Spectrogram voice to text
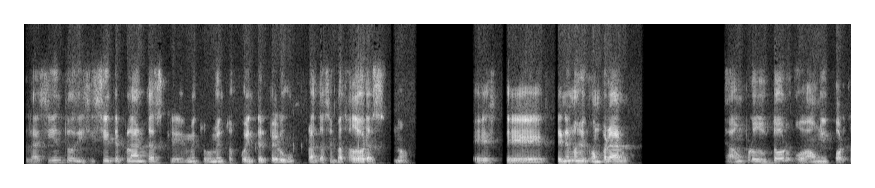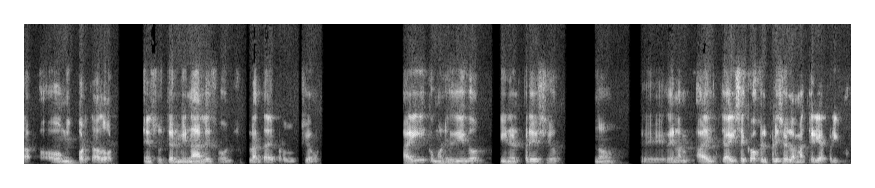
las 117 plantas que en estos momentos cuenta el Perú, plantas envasadoras, ¿no? Este, tenemos que comprar a un productor o a un, importa, o un importador en sus terminales o en su planta de producción. Ahí, como les digo, tiene el precio ¿no? Eh, de, ahí, se coge el precio de la materia prima.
